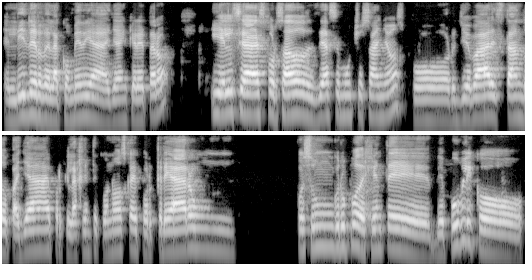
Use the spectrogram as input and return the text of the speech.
líder de la comedia allá en Querétaro y él se ha esforzado desde hace muchos años por llevar stand-up allá, porque la gente conozca y por crear un, pues un grupo de gente, de público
